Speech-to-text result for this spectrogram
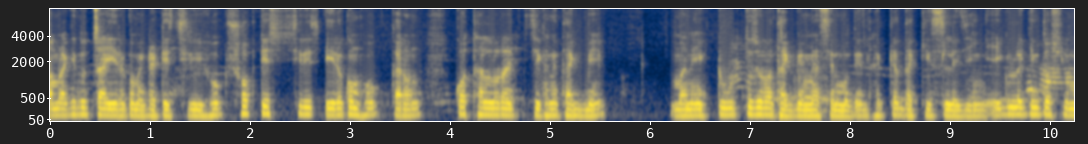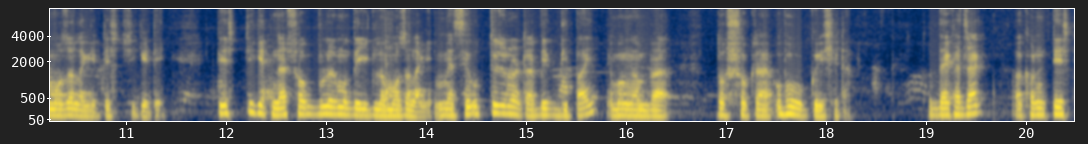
আমরা কিন্তু চাই এরকম একটা টেস্ট সিরিজ হোক। সব টেস্ট সিরিজ এরকম হোক, কারণ কথার লড়াই যেখানে থাকবে মানে একটু উত্তেজনা থাকবে ম্যাচের মধ্যে, ধাক্কা, ধাক্কি স্লেজিং এইগুলো কিন্তু আসলে মজা লাগে টেস্ট ক্রিকেটে টেস্ট ক্রিকেট না, সবগুলোর মধ্যে এইগুলো মজা লাগে। ম্যাচে উত্তেজনাটা বৃদ্ধি পায় এবং আমরা দর্শকরা উপভোগ করি সেটা। তো দেখা যাক, এখন টেস্ট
